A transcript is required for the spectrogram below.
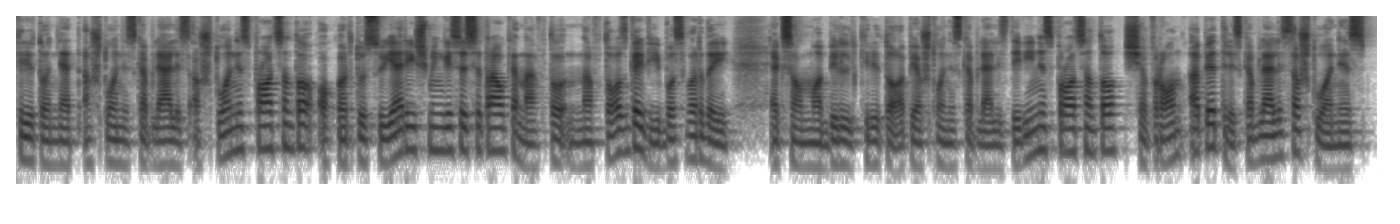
krito net 8,8 procento, o kartu su ją reikšmingai susitraukė nafto, naftos gavybos vardai. ExxonMobil krito apie 8,9 procento, Chevron apie 3,8.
